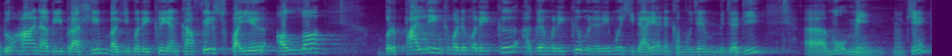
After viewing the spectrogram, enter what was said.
doa Nabi Ibrahim bagi mereka yang kafir supaya Allah berpaling kepada mereka agar mereka menerima hidayat dan kemudian menjadi uh, mukmin. Okey?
